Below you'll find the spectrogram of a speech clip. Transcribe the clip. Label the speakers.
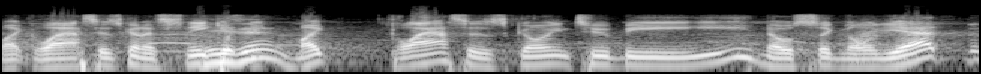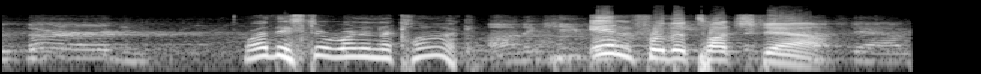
Speaker 1: Mike Glass is going to sneak
Speaker 2: He's
Speaker 1: it.
Speaker 2: in.
Speaker 1: Mike Glass is going to be no signal yet.
Speaker 2: Why are they still running the clock?
Speaker 1: In for the touchdown.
